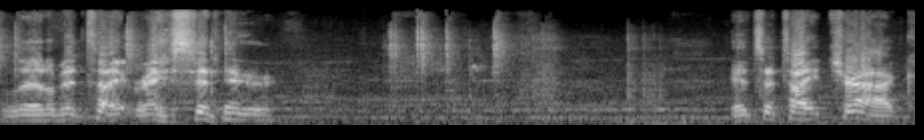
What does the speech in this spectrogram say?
A little bit tight racing here. It's a tight track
